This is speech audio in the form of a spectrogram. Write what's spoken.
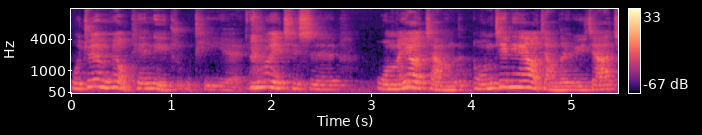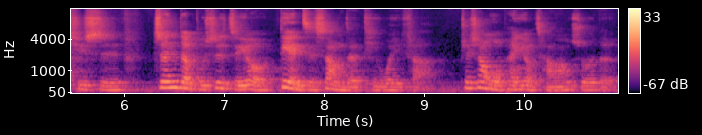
我觉得没有偏离主题耶，因为其实我们要讲的，我们今天要讲的瑜伽，其实真的不是只有垫子上的体位法，就像我朋友常常说的。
